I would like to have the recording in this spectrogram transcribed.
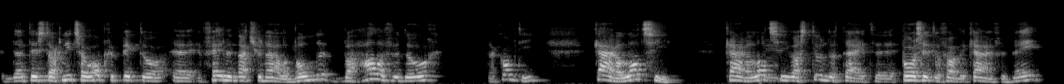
Dat is toch niet zo opgepikt door uh, vele nationale bonden, behalve door, daar komt hij, Karel Lotzi. Karel Lotzi was toen de tijd uh, voorzitter van de KNVB.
